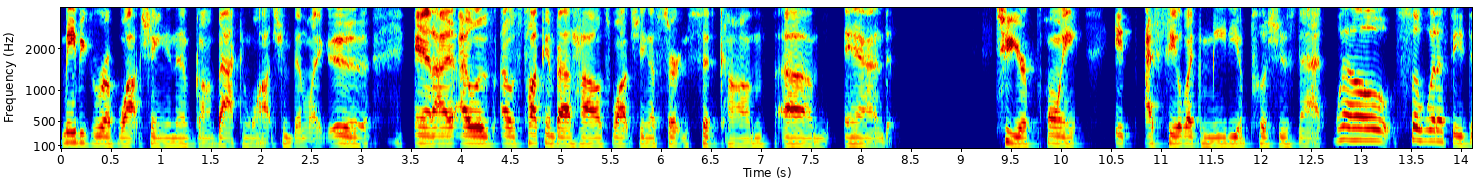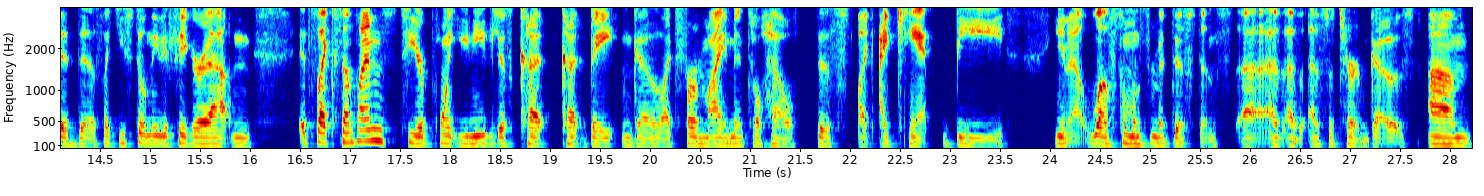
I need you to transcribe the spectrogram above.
maybe grew up watching and have gone back and watched and been like, Ugh. and I, I was I was talking about how I was watching a certain sitcom um and to your point, it I feel like media pushes that, well, so what if they did this? Like you still need to figure it out. And it's like sometimes to your point, you need to just cut cut bait and go, like, for my mental health, this like I can't be you know love someone from a distance uh, as, as as the term goes. Um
